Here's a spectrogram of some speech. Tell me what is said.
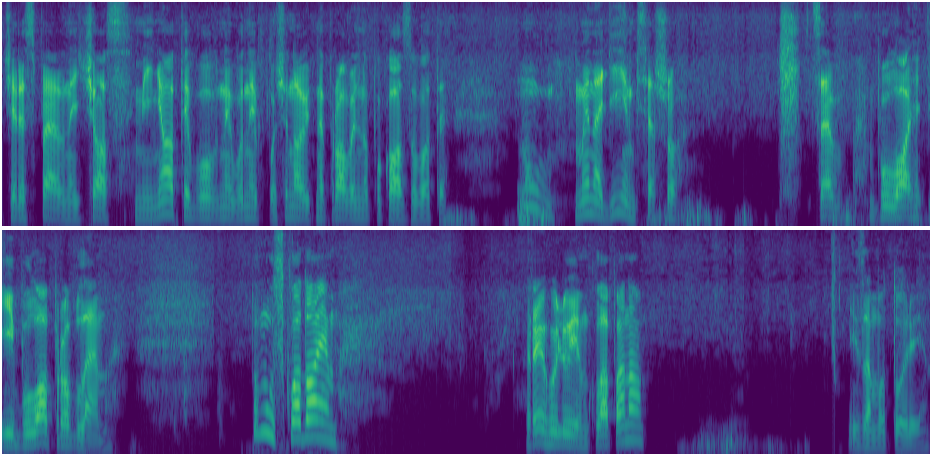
через певний час міняти, бо вони, вони починають неправильно показувати. Ну, ми надіємося, що це була і була проблема. Тому складаємо, регулюємо клапана і замоторюємо.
